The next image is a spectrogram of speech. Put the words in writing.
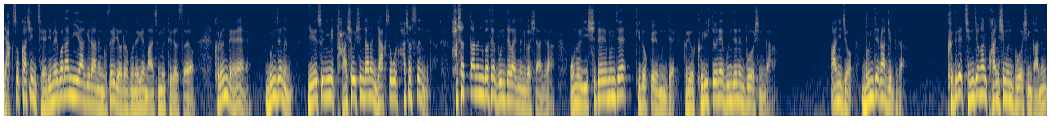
약속하신 재림에 관한 이야기라는 것을 여러분에게 말씀을 드렸어요. 그런데 문제는 예수님이 다시 오신다는 약속을 하셨습니다. 하셨다는 것에 문제가 있는 것이 아니라 오늘 이 시대의 문제, 기독교의 문제, 그리고 그리스도인의 문제는 무엇인가? 아니죠. 문제라기보다 그들의 진정한 관심은 무엇인가 하면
